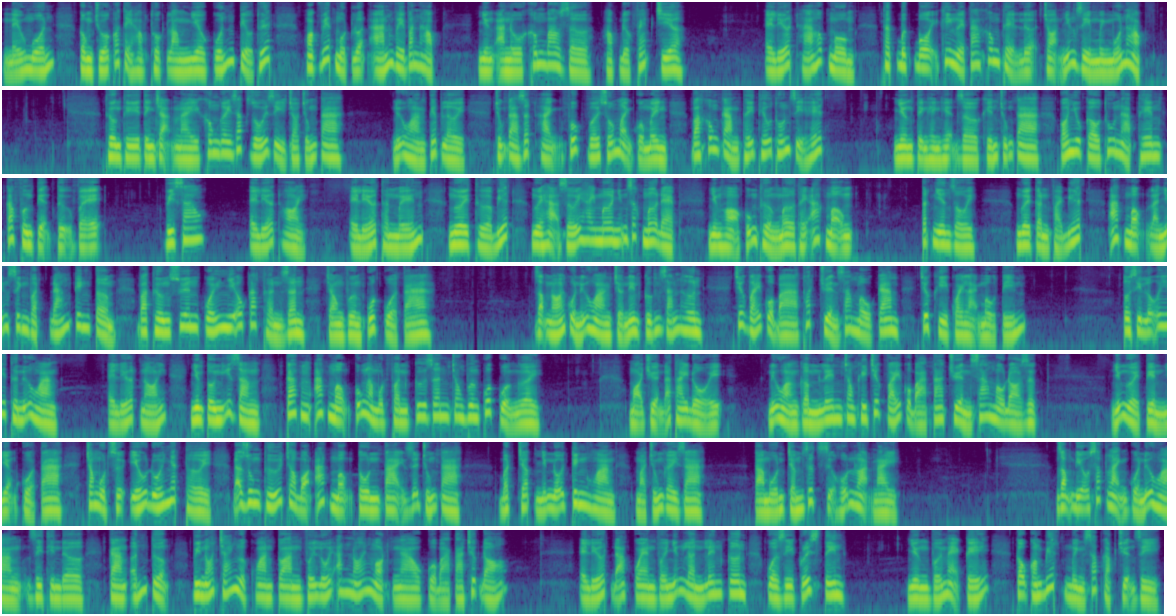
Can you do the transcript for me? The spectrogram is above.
Nếu muốn, công chúa có thể học thuộc lòng nhiều cuốn tiểu thuyết hoặc viết một luận án về văn học, nhưng Ano không bao giờ học được phép chia. Elliot há hốc mồm, thật bực bội khi người ta không thể lựa chọn những gì mình muốn học. Thường thì tình trạng này không gây rắc rối gì cho chúng ta. Nữ hoàng tiếp lời, chúng ta rất hạnh phúc với số mệnh của mình và không cảm thấy thiếu thốn gì hết. Nhưng tình hình hiện giờ khiến chúng ta có nhu cầu thu nạp thêm các phương tiện tự vệ. Vì sao? Elliot hỏi. Elliot thân mến, người thừa biết người hạ giới hay mơ những giấc mơ đẹp, nhưng họ cũng thường mơ thấy ác mộng. Tất nhiên rồi, người cần phải biết ác mộng là những sinh vật đáng kinh tởm và thường xuyên quấy nhiễu các thần dân trong vương quốc của ta. Giọng nói của nữ hoàng trở nên cứng rắn hơn, chiếc váy của bà thoát chuyển sang màu cam trước khi quay lại màu tím. Tôi xin lỗi thưa nữ hoàng, Elliot nói, nhưng tôi nghĩ rằng các ác mộng cũng là một phần cư dân trong vương quốc của người. Mọi chuyện đã thay đổi. Nữ hoàng gầm lên trong khi chiếc váy của bà ta chuyển sang màu đỏ rực. Những người tiền nhiệm của ta, trong một sự yếu đuối nhất thời, đã dung thứ cho bọn ác mộng tồn tại giữa chúng ta, bất chấp những nỗi kinh hoàng mà chúng gây ra. Ta muốn chấm dứt sự hỗn loạn này. Giọng điệu sắc lạnh của nữ hoàng Zithinder càng ấn tượng vì nó trái ngược hoàn toàn với lối ăn nói ngọt ngào của bà ta trước đó. Elliot đã quen với những lần lên cơn của dì Christine. Nhưng với mẹ kế, cậu còn biết mình sắp gặp chuyện gì.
